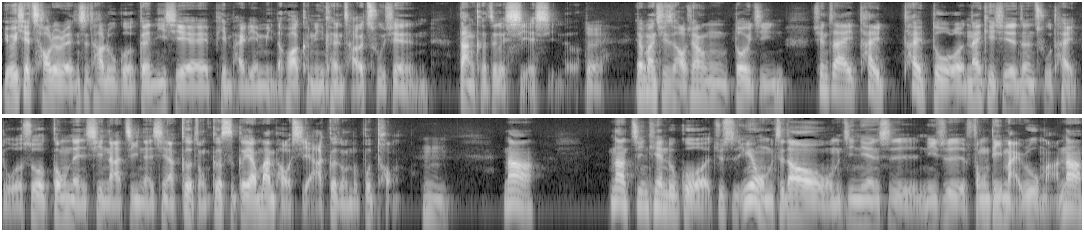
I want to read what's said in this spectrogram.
有一些潮流人士，他如果跟一些品牌联名的话，可能你可能才会出现 Dunk 这个鞋型的，对，要不然其实好像都已经现在太太多了，Nike 鞋真的出太多了，说功能性啊、机能性啊，各种各式各样慢跑鞋啊，各种都不同，嗯。那那今天如果就是因为我们知道我们今天是你是逢低买入嘛，那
